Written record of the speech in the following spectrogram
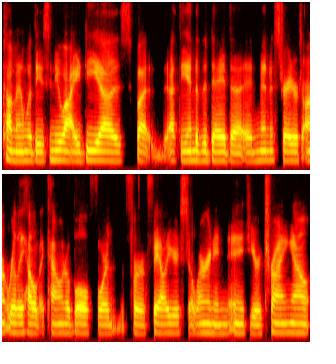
come in with these new ideas but at the end of the day the administrators aren't really held accountable for for failures to learn. And, and if you're trying out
